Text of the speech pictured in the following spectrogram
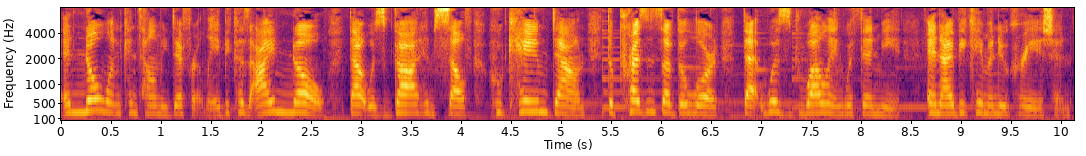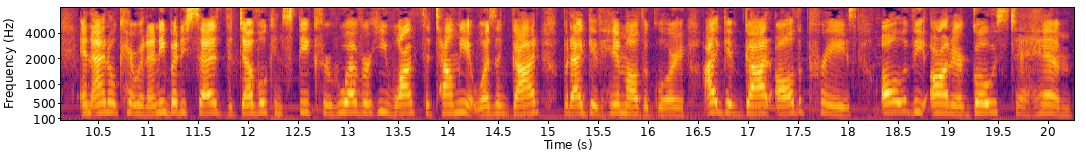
and no one can tell me differently because I know that was God Himself who came down, the presence of the Lord that was dwelling within me, and I became a new creation. And I don't care what anybody says, the devil can speak through whoever he wants to tell me it wasn't God, but I give Him all the glory. I give God all the praise, all of the honor goes to Him.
